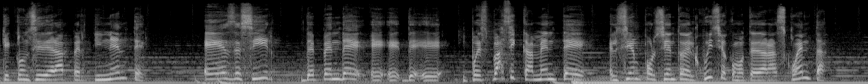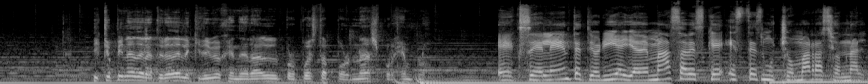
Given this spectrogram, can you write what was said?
que considera pertinente. Es decir, depende eh, eh, de, pues básicamente el 100% del juicio, como te darás cuenta. ¿Y qué opinas de la teoría del equilibrio general propuesta por Nash, por ejemplo? Excelente teoría y además, ¿sabes que Esta es mucho más racional.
